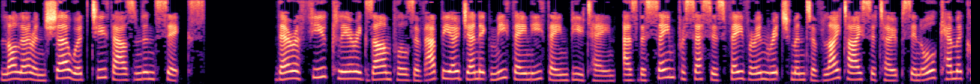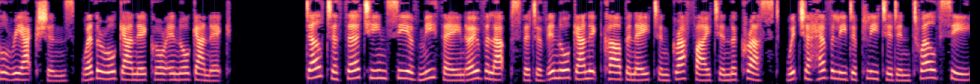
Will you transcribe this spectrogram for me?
Lollar and Sherwood 2006. There are few clear examples of abiogenic methane-ethane butane, as the same processes favor enrichment of light isotopes in all chemical reactions, whether organic or inorganic. Delta 13C of methane overlaps that of inorganic carbonate and graphite in the crust, which are heavily depleted in 12C,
